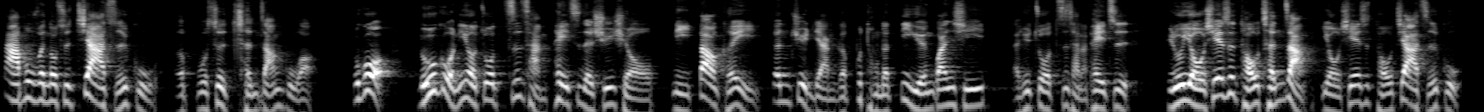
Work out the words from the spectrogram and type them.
大部分都是价值股而不是成长股哦。不过，如果你有做资产配置的需求，你倒可以根据两个不同的地缘关系来去做资产的配置。比如，有些是投成长，有些是投价值股，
